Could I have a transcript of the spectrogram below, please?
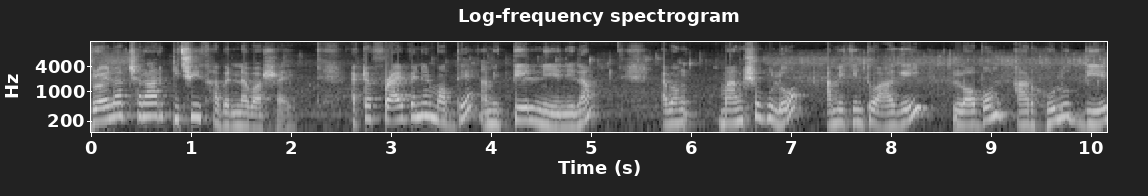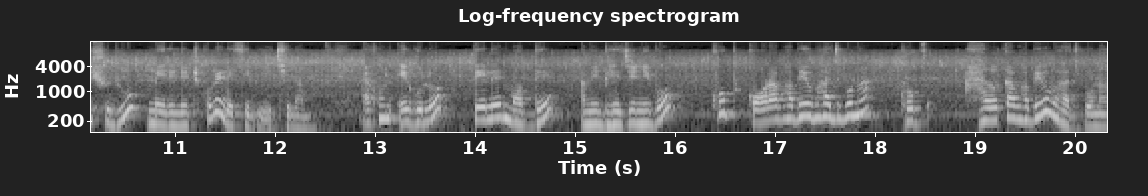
ব্রয়লার ছাড়া আর কিছুই খাবেন না বাসায়। একটা ফ্রাই প্যানের মধ্যে আমি তেল নিয়ে নিলাম এবং মাংসগুলো আমি কিন্তু আগেই লবণ আর হলুদ দিয়ে শুধু ম্যারিনেট করে রেখে দিয়েছিলাম। এখন এগুলো তেলের মধ্যে আমি ভেজে নিব। খুব কড়াভাবেও ভাজবো না, খুব হালকাভাবেও ভাজবো না।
